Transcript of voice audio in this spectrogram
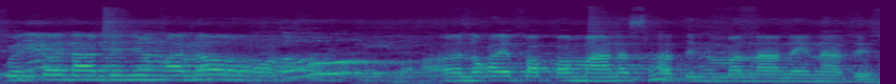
Kwento namin yung ano, Oo. ano kayo papamana sa atin ng nanay natin.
